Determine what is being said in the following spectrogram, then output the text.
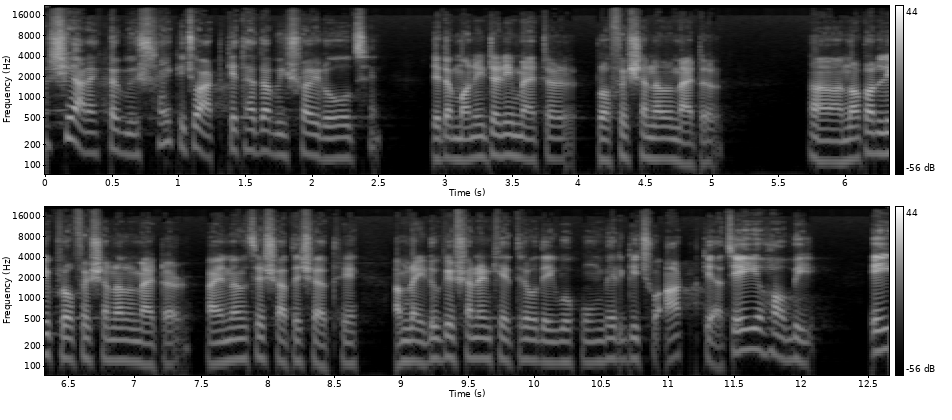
আসি আর একটা বিষয়, কিছু আটকে থাকা বিষয় রয়েছে, যেটা monetary matter professional matter not only professional matter ফাইন্যান্সের সাথে সাথে আমরা এডুকেশনের ক্ষেত্রেও দেখব কুম্ভের কিছু আটকে আছে। এই হবে এই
